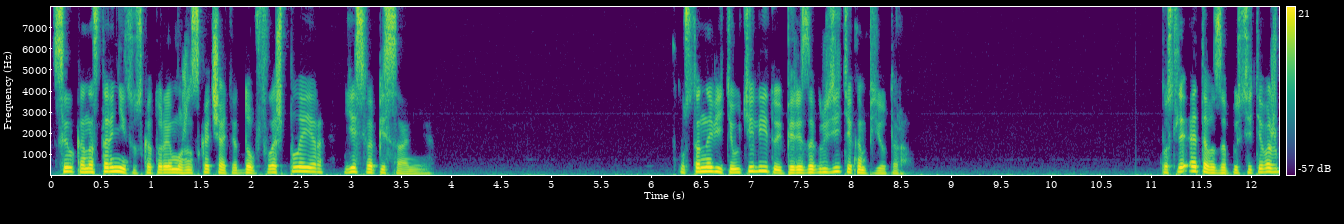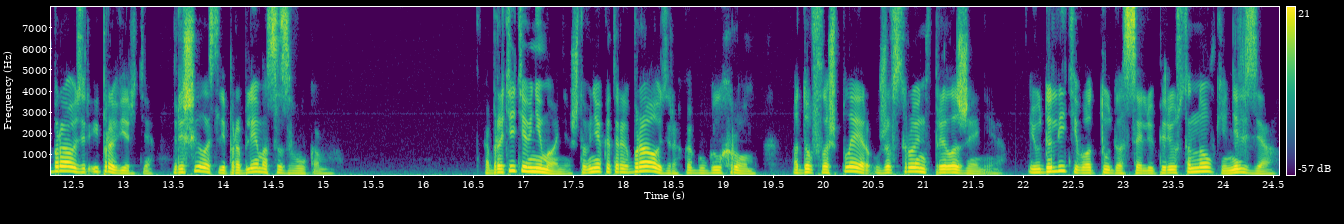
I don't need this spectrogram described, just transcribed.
Ссылка на страницу, с которой можно скачать Adobe Flash Player, есть в описании. Установите утилиту и перезагрузите компьютер. После этого запустите ваш браузер и проверьте, решилась ли проблема со звуком. Обратите внимание, что в некоторых браузерах, как Google Chrome, Adobe Flash Player уже встроен в приложение, и удалить его оттуда с целью переустановки нельзя.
